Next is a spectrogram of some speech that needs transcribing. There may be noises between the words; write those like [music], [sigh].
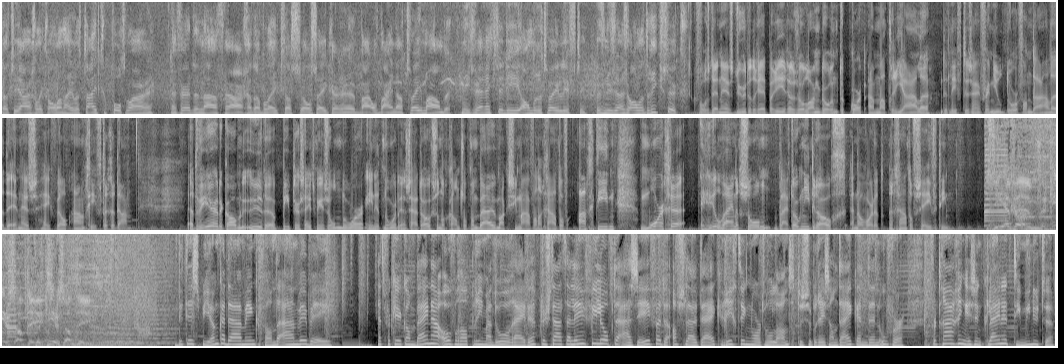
Dat die eigenlijk al een hele tijd kapot waren. En verder navragen, dan bleek dat ze al zeker of bijna twee maanden niet werkten, die andere twee liften. Dus nu zijn ze alle drie stuk. Volgens DNS duurt het repareren zo lang door een tekort aan materialen. De liften zijn vernield door vandalen. De NS heeft wel aangifte gedaan. Het weer. De komende uren piept er steeds meer zon door. In het noorden en zuidoosten nog kans op een bui. Maxima van een graad of 18. Morgen heel weinig zon. Blijft ook niet droog. En dan wordt het een graad of 17. ZFM. Verkeersupdate. Verkeersupdate. Dit is Bianca Damink van de ANWB. Het verkeer kan bijna overal prima doorrijden. Er staat alleen file op de A7, de afsluitdijk, richting Noord-Holland... tussen Brezandijk en Den Oever. Vertraging is een kleine 10 minuten.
